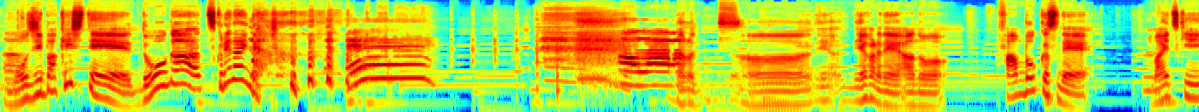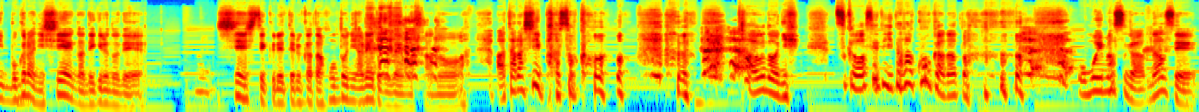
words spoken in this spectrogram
うん。文字化けして動画作れないんだよ。えー、なのうんいやだからねあのファンボックスで嗯毎月僕らに支援ができるので、うん支援してくれてる方本当にありがとうございます。あの 新しいパソコンを 買うのに使わせていただこうかなと 思いますが、なんせ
